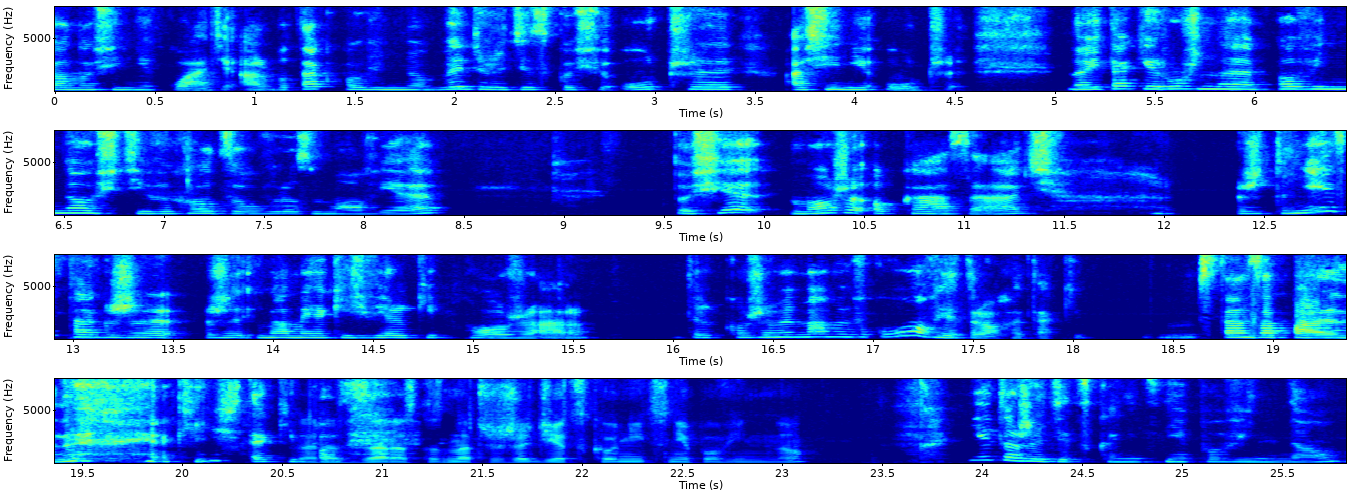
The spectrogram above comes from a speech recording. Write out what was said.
a ono się nie kładzie, albo tak powinno być, że dziecko się uczy, a się nie uczy. No i takie różne powinności wychodzą w rozmowie, to się może okazać, że to nie jest tak, że, że mamy jakiś wielki pożar, tylko że my mamy w głowie trochę taki stan zapalny jakiś taki. Zaraz, zaraz, to znaczy, że dziecko nic nie powinno? Nie to, że dziecko nic nie powinno,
